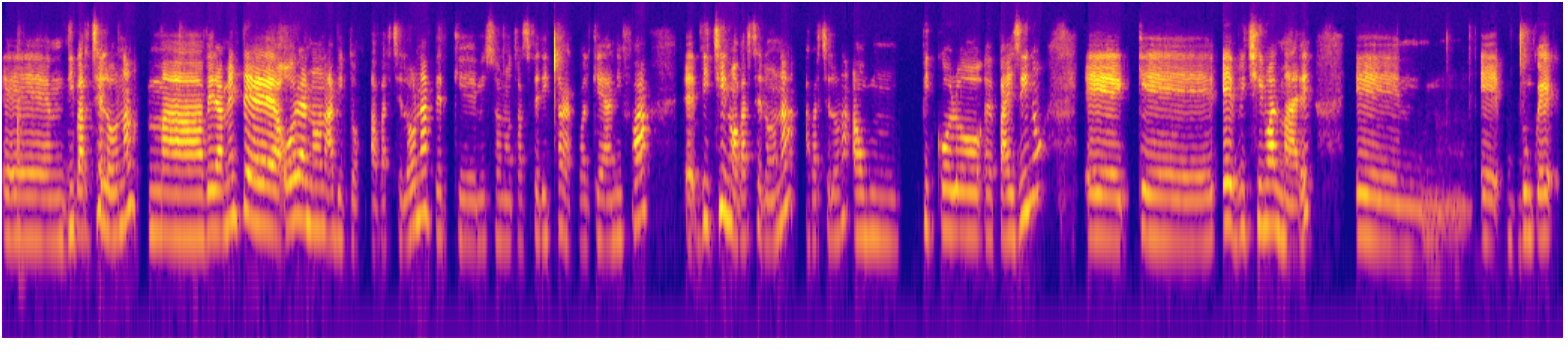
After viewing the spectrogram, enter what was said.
eh, di Barcellona, ma veramente ora non abito a Barcellona perché mi sono trasferita qualche anno fa eh, vicino a Barcellona, a Barcellona, a un piccolo eh, paesino eh, che è vicino al mare e, e dunque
